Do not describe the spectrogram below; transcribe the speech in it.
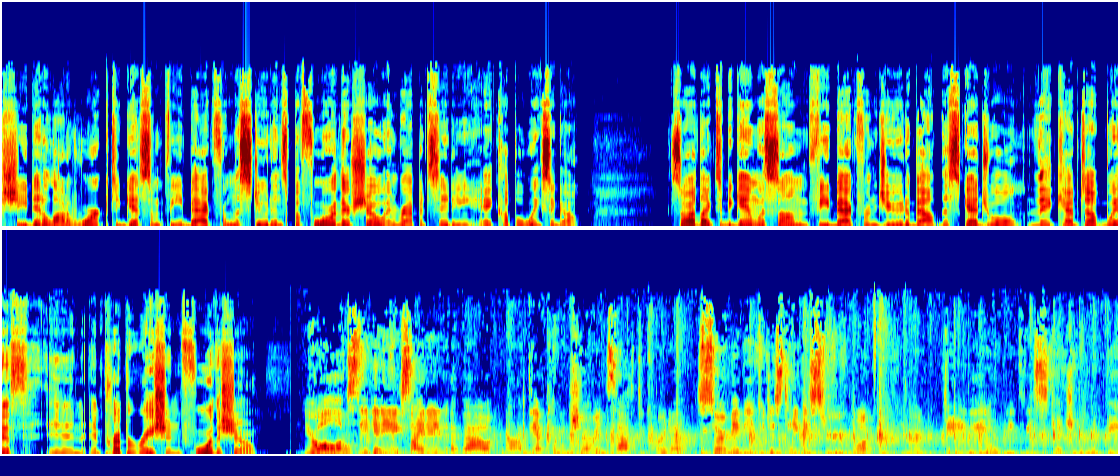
she did a lot of work to get some feedback from the students before their show in Rapid City a couple weeks ago. So I'd like to begin with some feedback from Jude about the schedule they kept up with in, in preparation for the show. You're all obviously getting excited about um, the upcoming show in South Dakota, so maybe you could just take us through what your daily or weekly schedule would be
